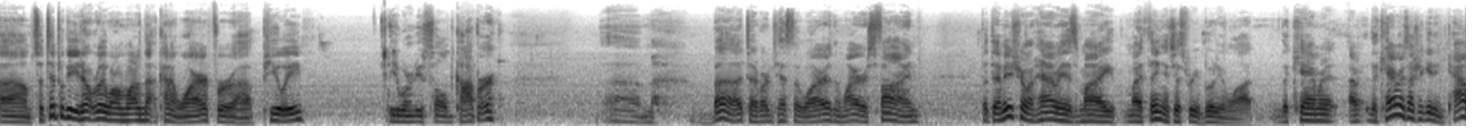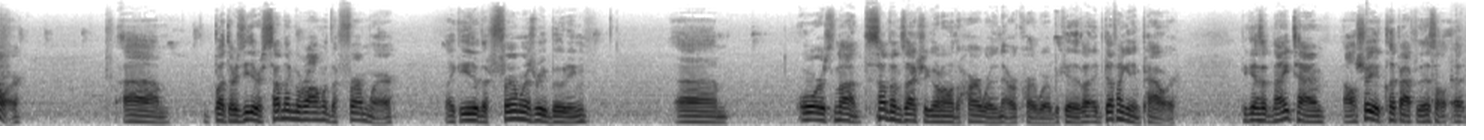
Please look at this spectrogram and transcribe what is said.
Um, so typically you don't really want to run that kind of wire for uh, PoE. You want to do solid copper. Um, but I've already tested the wire, and the wire is fine. But the issue I'm having is my my thing is just rebooting a lot. The camera, the camera is actually getting power. Um, but there's either something wrong with the firmware, like either the firmware is rebooting, um, or it's not. Something's actually going on with the hardware, the network hardware, because I'm definitely getting power. Because at nighttime, I'll show you a clip after this. I'll, uh,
